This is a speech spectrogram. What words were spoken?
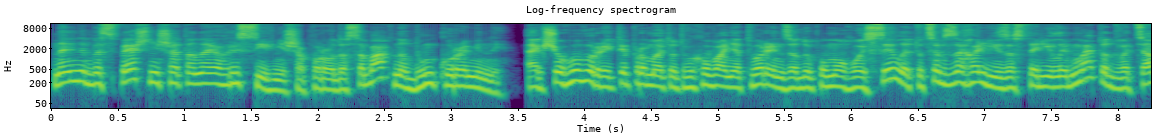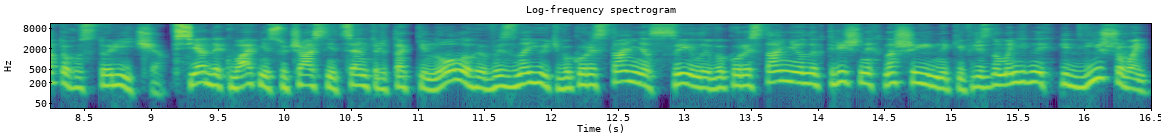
найнебезпечніша та найагресивніша порода собак на думку Раміни. А якщо говорити про метод виховання тварин за допомогою сили, то це взагалі застарілий метод 20-го сторіччя. Всі адекватні сучасні центри та кінологи визнають використання сили, використання електричних нашийників, різноманітних підвішувань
